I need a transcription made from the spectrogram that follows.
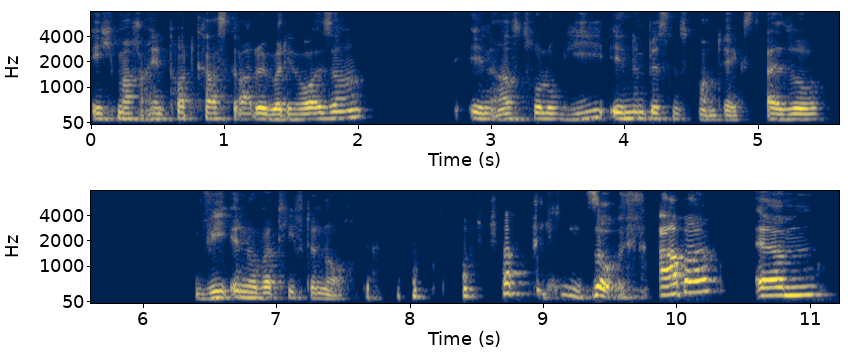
ich mache einen Podcast gerade über die Häuser in Astrologie in einem Business-Kontext. Also wie innovativ denn noch? so, aber ähm,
